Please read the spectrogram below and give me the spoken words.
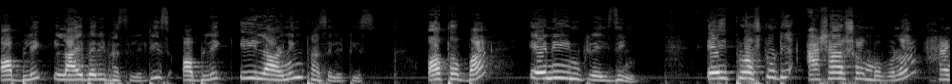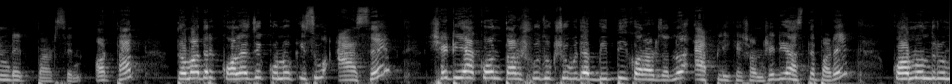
oblique library facilities oblique e learning facilities অথবা এনি ইনক্রিজিং এই প্রশ্নটি আসার সম্ভাবনা হান্ড্রেড পার্সেন্ট। অর্থাৎ তোমাদের কলেজে কোনো কিছু আছে, সেটি এখন তার সুযোগ সুবিধা বৃদ্ধি করার জন্য অ্যাপ্লিকেশন সেটি আসতে পারে কমন রুম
